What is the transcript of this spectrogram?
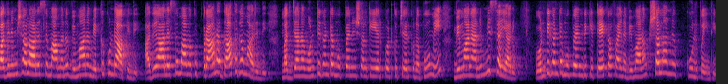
పది నిమిషాల ఆలస్యం ఆమెను విమానం ఎక్కకుండా ఆపింది. అదే ఆలస్యం ఆమెకు ప్రాణదాతగా మారింది. మధ్యాహ్నం ఒంటి గంట ముప్పై నిమిషాలకి ఎయిర్పోర్ట్కు చేరుకున్న భూమి విమానాన్ని మిస్ అయ్యారు. ఒంటి గంట ముప్పై ఎనిమిదికి టేకాఫ్ అయిన విమానం క్షలాన్ని కూలిపోయింది.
